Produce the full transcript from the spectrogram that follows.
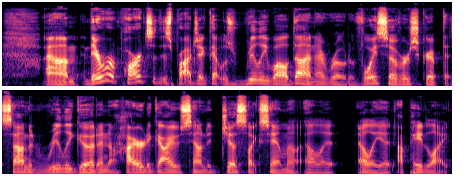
um, there were parts of this project that was really well done. I wrote a voiceover script that sounded really good, and I hired a guy who sounded just like Samuel Elliott. I paid like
